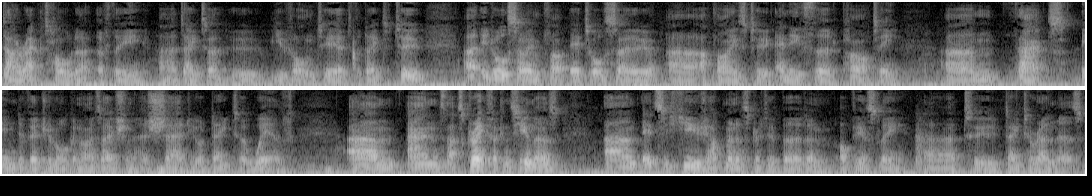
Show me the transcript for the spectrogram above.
direct holder of the uh, data who you volunteered the data to. Uh, it also impl- it also uh, applies to any third party um, that individual organisation has shared your data with, um, and that's great for consumers. Um, it's a huge administrative burden, obviously, uh, to data owners,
